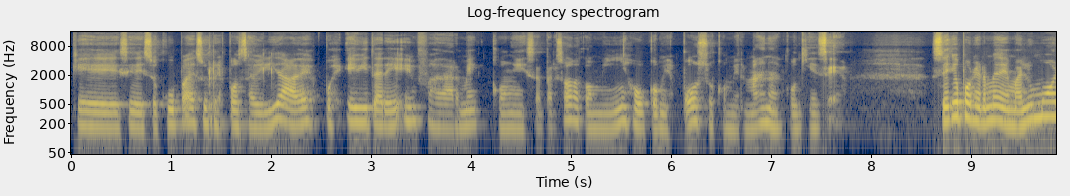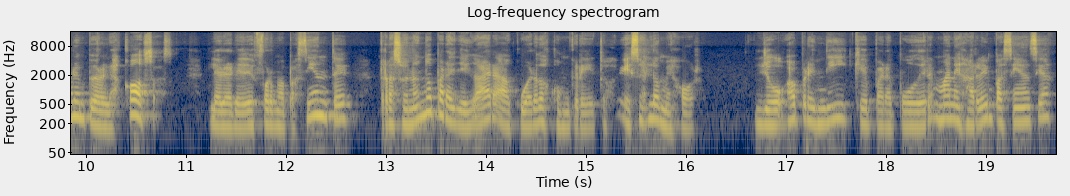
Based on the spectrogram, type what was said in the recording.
que se desocupa de sus responsabilidades, pues evitaré enfadarme con esa persona, con mi hijo, con mi esposo, con mi hermana, con quien sea. Sé que ponerme de mal humor empeora las cosas. Le hablaré de forma paciente, razonando para llegar a acuerdos concretos. Eso es lo mejor. Yo aprendí que para poder manejar la impaciencia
